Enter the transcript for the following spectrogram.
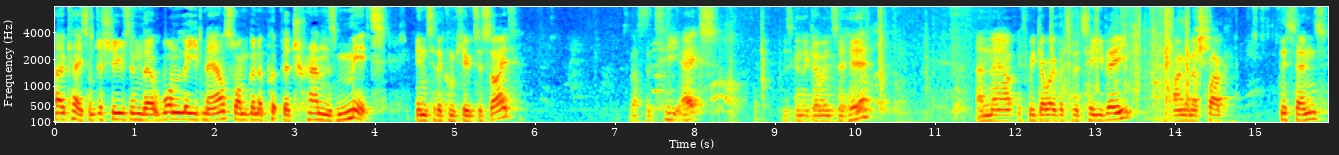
okay so I'm just using the one lead now so I'm going to put the transmit into the computer side so that's the TX is going to go into here. And now if we go over to the TV, I'm going to plug this end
